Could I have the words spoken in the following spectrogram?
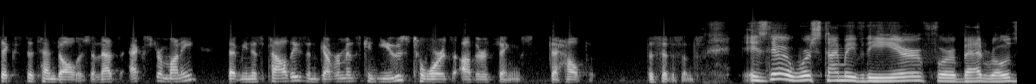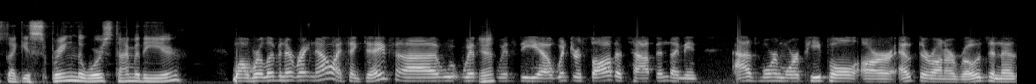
six to ten dollars, and that's extra money that municipalities and governments can use towards other things to help the citizens. Is there a worst time of the year for bad roads? Like, is spring the worst time of the year? Well, we're living it right now, I think, Dave. Uh, with yeah. with the uh, winter thaw that's happened, I mean, as more and more people are out there on our roads, and as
